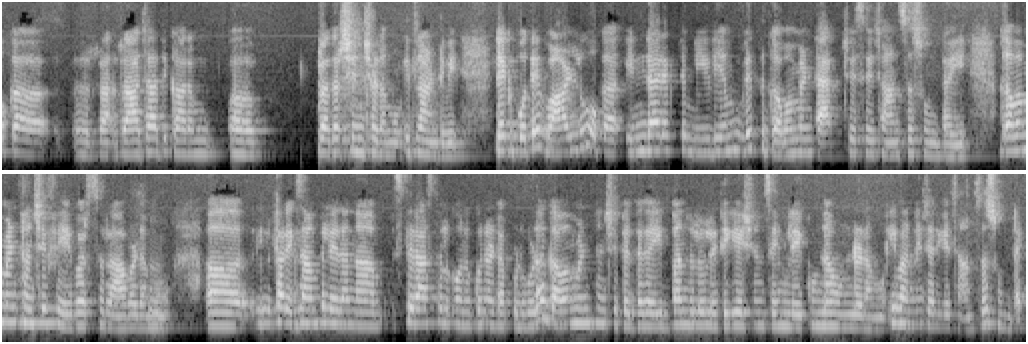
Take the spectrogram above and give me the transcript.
ఒక రా- రాజాధికారం ప్రదర్శించడము ఇట్లాంటివి. లేకపోతే వాళ్ళు ఒక indirect medium with government act చేసే ఛాన్సెస్ ఉంటాయి. గవర్నమెంట్ నుంచి ఫేవర్స్ రావడము. ఫర్ ఎగ్జాంపుల్ ఏదన్నా స్థిరాస్తులు కొనుక్కునేటప్పుడు కూడా గవర్నమెంట్ నుంచి పెద్దగా ఇబ్బందులు లిటిగేషన్స్ ఏం లేకుండా ఉండడము ఇవన్నీ జరిగే ఛాన్సెస్ ఉంటాయి.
